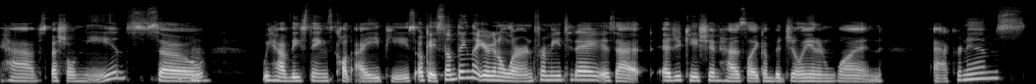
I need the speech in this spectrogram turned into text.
have special needs so Mhm. we have these things called IEPs. Okay, something that you're going to learn from me today is that education has like a bajillion and one acronyms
